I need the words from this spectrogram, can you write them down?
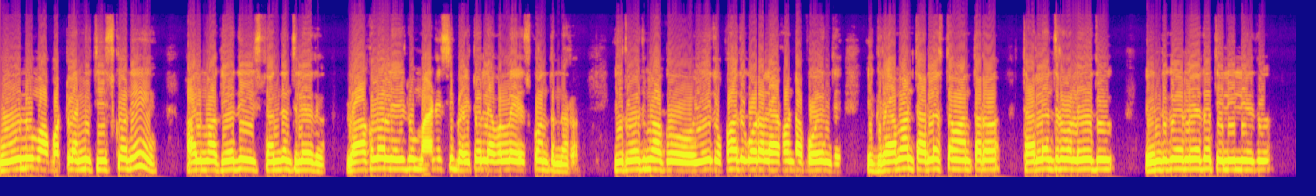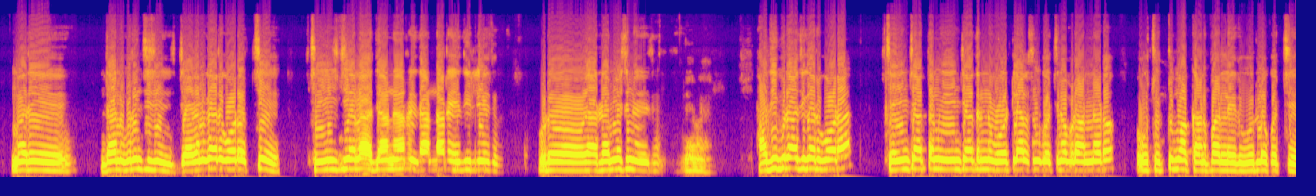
భూములు మా పొట్టలు అన్ని తీసుకొని వాళ్ళు మాకు ఏది స్పందించలేదు. లోకల్ వాళ్ళు వేయడం మానేసి బయట లెవెల్లో వేసుకుంటున్నారు. ఈ రోజు మాకు ఏది ఉపాధి కూడా లేకుండా పోయింది. ఈ గ్రామాన్ని తరలిస్తామంటారు తరలించడం లేదు. ఎందుకు లేదో తెలియలేదు. మరి దాని గురించి జగన్ గారు కూడా వచ్చి చేయించాలా అది అన్నారు ఇది అన్నారు ఏది లేదు. ఇప్పుడు రమేష్ హదీబ్ రాజు గారు కూడా చేయించేస్తాను ఏం చేస్తాను ఓట్లేయాల్సింది వచ్చినప్పుడు అన్నాడు. ఒక చుట్టూ మాకు కనపడలేదు ఊర్లోకి వచ్చి.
